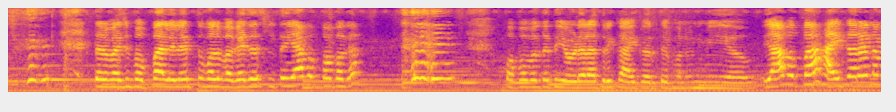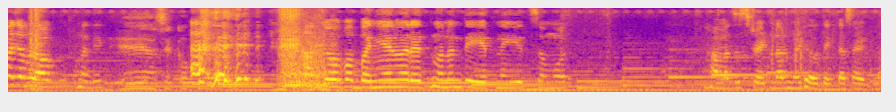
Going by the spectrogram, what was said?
तर माझे पप्पा आलेले आहेत. तुम्हाला बघायचं असेल तर या पप्पा बघा. पप्पा बोलतात "ती एवढ्या रात्री काय करते? म्हणून मी या पप्पा हाय करा ना माझ्या ब्लॉगमध्ये. आमचे पप्पा बनियनवर आहेत म्हणून ते येत नाही येत समोर. हा माझं स्ट्रेटनर मी ठेवते एका साईडला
